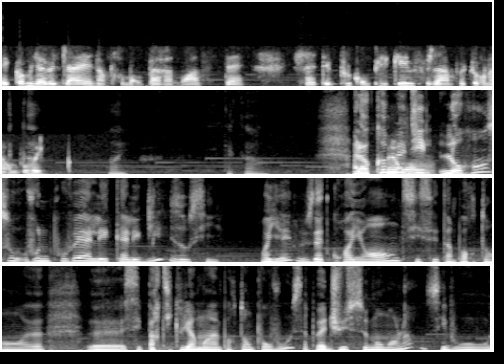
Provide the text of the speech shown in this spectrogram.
Et comme il y avait de la haine entre mon père et moi, c'était, ça a été plus compliqué, il me faisait un peu tourner en bourrique. Oui. D'accord. Alors, comme le dit Laurence, vous, ne pouvez aller qu'à l'église aussi. Voyez, vous êtes croyante, si c'est important, euh, euh, c'est particulièrement important pour vous, ça peut être juste ce moment-là, si vous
